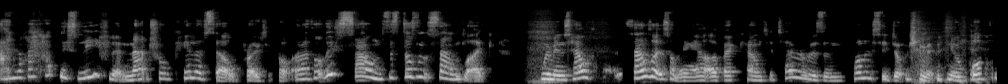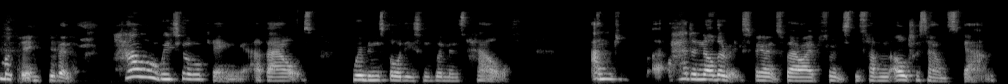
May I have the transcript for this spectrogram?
And I had this leaflet, Natural Killer Cell Protocol. And I thought, this sounds, this doesn't sound like women's health. It sounds like something out of a counterterrorism policy document. You know, what am I being given? How are we talking about women's bodies and women's health? And I had another experience where I, for instance, had an ultrasound scan.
